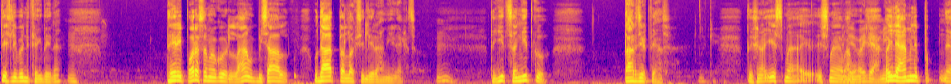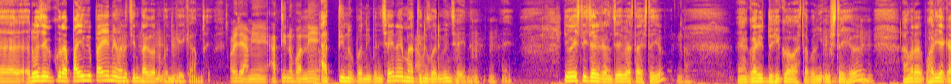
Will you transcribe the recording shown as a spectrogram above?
त्यसले पनि थेक्दैन उम्, धेरै परसम्मको लामो विशाल उदात्त लक्ष्य लिएर हामी हिँडेका छौँ। त्यो गीत सङ्गीतको टार्गेट त्यहाँ छ। त्यसमा यसमा यसमा अहिले- हामीले रोजेको कुरा पाइयो कि पाएन भनेर चिन्ता गर्नुपर्ने केही काम छैन। अहिले हामी आत्तिनुपर्ने आत्तिनु पर्ने पनि छैन मातिनु पर्ने पनि छैन। है। यो यस्तै चलिरहन्छ यो व्यवस्था यस्तै हो। यहाँ गरिब दुःखीको अवस्था पनि उस्तै हो। हाम्रा भरिएका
